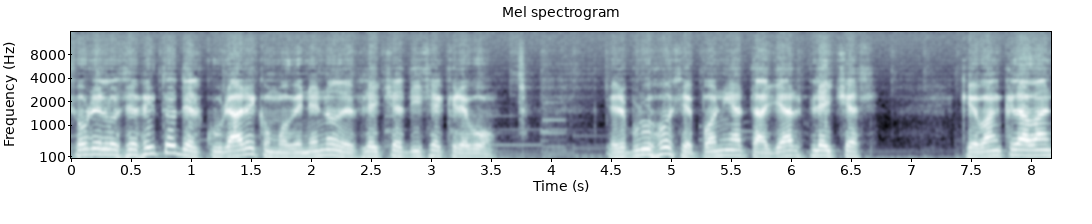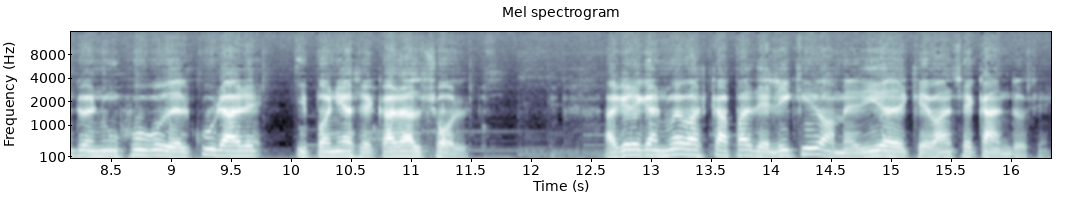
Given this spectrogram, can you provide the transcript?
Sobre los efectos del curare como veneno de flechas dice Crevó. El brujo se pone a tallar flechas que van clavando en un jugo del curare y pone a secar al sol. Agrega nuevas capas de líquido a medida de que van secándose.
